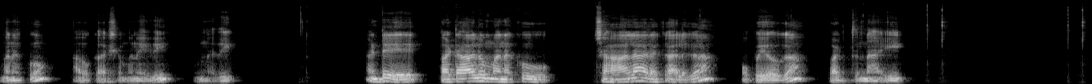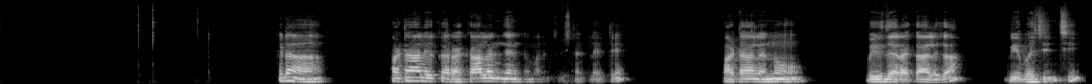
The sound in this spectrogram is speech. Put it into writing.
మనకు అవకాశం అనేది ఉన్నది. అంటే పటాలు మనకు చాలా రకాలుగా ఉపయోగపడుతున్నాయి. ఇక్కడ పటాల యొక్క రకాలను కనుక మనం చూసినట్లయితే పటాలను వివిధ రకాలుగా విభజించి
